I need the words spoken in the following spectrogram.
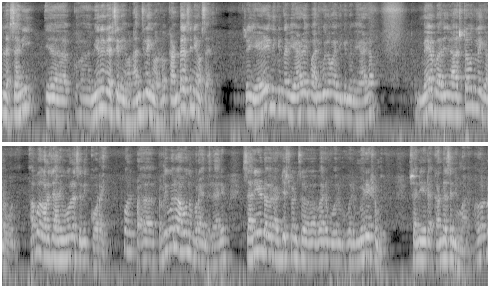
അല്ല ശനി മീനരാശിയിലേക്ക് പറഞ്ഞു അഞ്ചിലേക്ക് പറഞ്ഞു കണ്ടശനി അവസാനിക്കും പക്ഷേ ഏഴിൽ നിൽക്കുന്ന വ്യാഴം ഇപ്പോൾ അനുകൂലമായി നിൽക്കുന്ന വ്യാഴം മെയ് പതിനഞ്ചിന് അഷ്ടമത്തിലേക്കാണ് പോകുന്നത്. അപ്പോൾ കുറച്ച് അനുകൂല സ്ഥിതി കുറയും. അപ്പോൾ പ- പ്രതികൂലമാവുമെന്നും പറയുന്നില്ല. കാര്യം ശനിയുടെ ഒരു അഡ്ജസ്റ്റ്മെന്റ്സ് വരും ഒരു ഒരു മീഡിയേഷൻ വരും. ശനിയുടെ കണ്ടസനി മാറും. അതുകൊണ്ട്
